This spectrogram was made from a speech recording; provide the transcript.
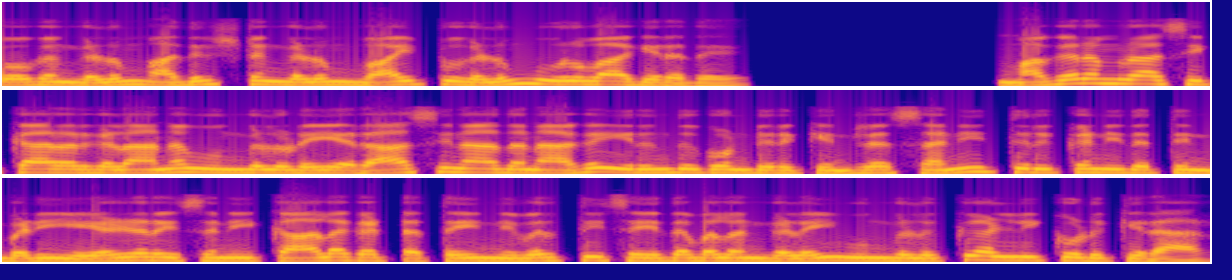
யோகங்களும் அதிர்ஷ்டங்களும் வாய்ப்புகளும் உருவாகிறது. மகரம் ராசிக்காரர்களான உங்களுடைய ராசிநாதனாக இருந்து கொண்டிருக்கின்ற சனி திருக்கணிதத்தின்படி ஏழரை சனி காலகட்டத்தை நிவர்த்தி செய்த பலன்களை உங்களுக்கு அள்ளிக் கொடுக்கிறார்.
